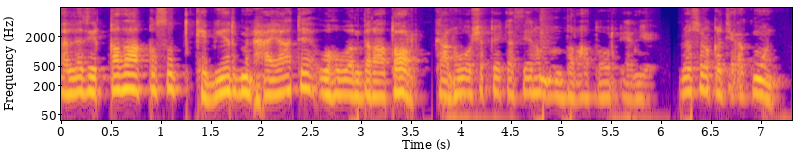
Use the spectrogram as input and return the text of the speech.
الذي قضى قسط كبير من حياته وهو إمبراطور. كان هو وشقيقه اثنينهم إمبراطور يعني بنفس الوقت يحكمون.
